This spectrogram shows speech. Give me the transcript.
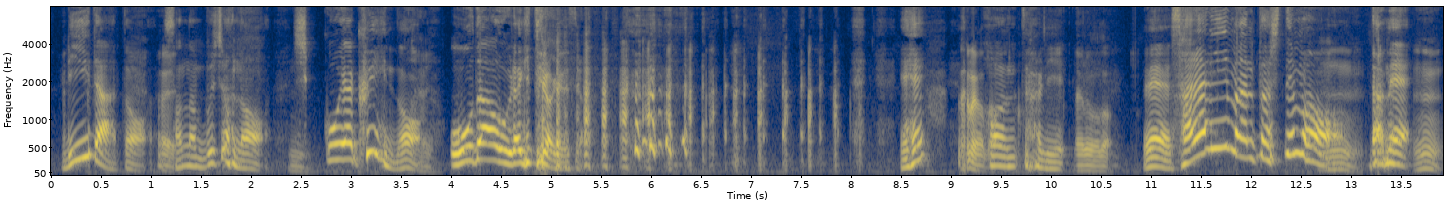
リーダーとはい。その部署の執行役員のはい。オーダーを裏切ってるわけですよ。え？本当に、なるほど。えーサラリーマンとしてもうん。ダメ、うん。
